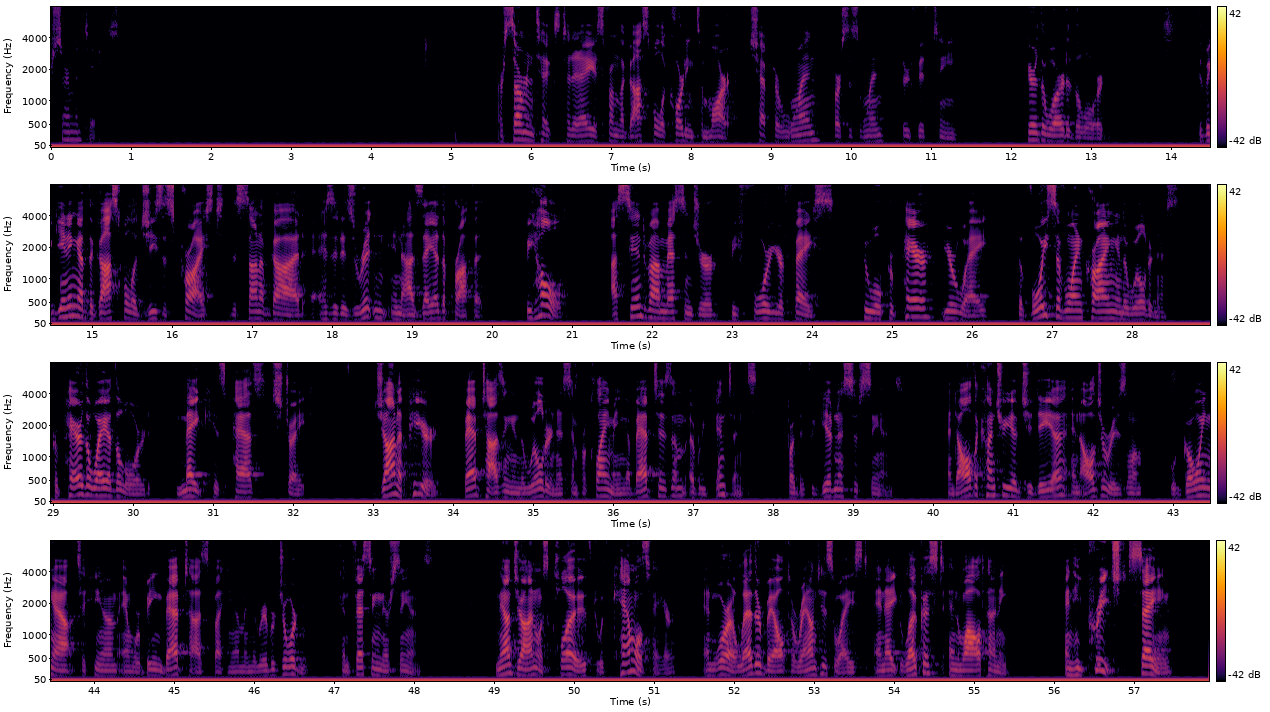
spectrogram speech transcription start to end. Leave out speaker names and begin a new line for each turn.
our sermon text.
Our sermon text today is from the Gospel according to Mark, chapter 1, verses 1 through 15. Hear the word of the Lord. The beginning of the gospel of Jesus Christ, the Son of God, as it is written in Isaiah the prophet Behold, I send my messenger before your face, who will prepare your way, the voice of one crying in the wilderness Prepare the way of the Lord, make his paths straight. John appeared, baptizing in the wilderness and proclaiming a baptism of repentance for the forgiveness of sins. And all the country of Judea and all Jerusalem were going out to him and were being baptized by him in the river Jordan, confessing their sins. Now John was clothed with camel's hair and wore a leather belt around his waist and ate locust and wild honey. And he preached, saying,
